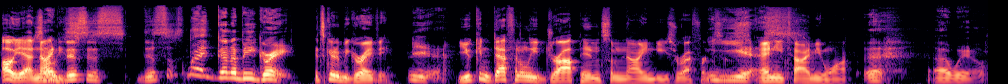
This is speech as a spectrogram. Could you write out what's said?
Oh yeah, So 90s. this is this is like gonna be great. It's going to be gravy. Yeah. You can definitely drop in some 90s references Yes. anytime you want. Ugh, I will.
